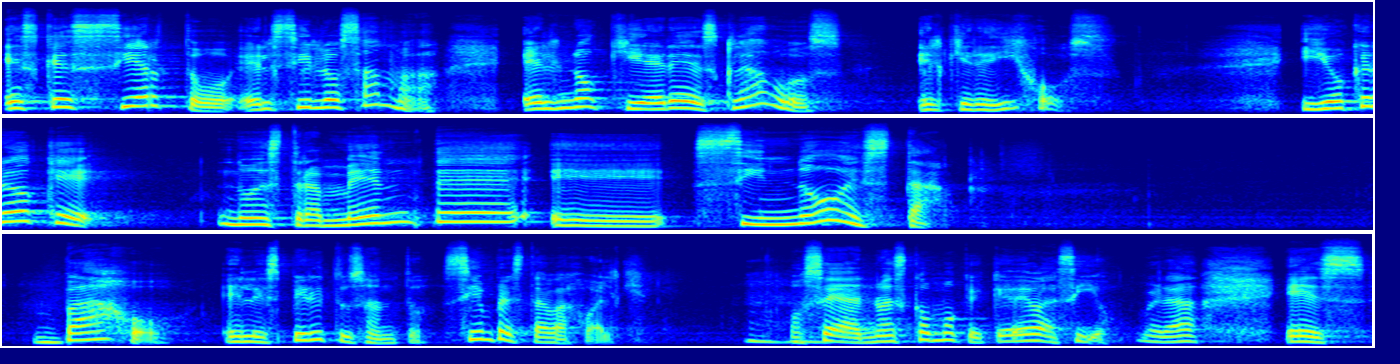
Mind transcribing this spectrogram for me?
es que es cierto, él sí los ama, él no quiere esclavos, él quiere hijos. Y yo creo que nuestra mente, eh, si no está bajo el Espíritu Santo, siempre está bajo alguien. O sea, no es como que quede vacío, ¿verdad? Es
